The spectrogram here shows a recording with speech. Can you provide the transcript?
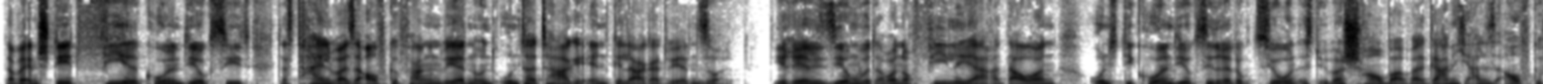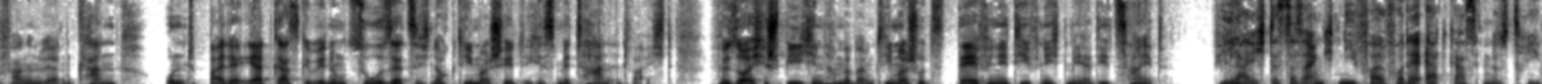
Dabei entsteht viel Kohlendioxid, das teilweise aufgefangen werden und unter Tage entgelagert werden soll. Die Realisierung wird aber noch viele Jahre dauern und die Kohlendioxidreduktion ist überschaubar, weil gar nicht alles aufgefangen werden kann und bei der Erdgasgewinnung zusätzlich noch klimaschädliches Methan entweicht. Für solche Spielchen haben wir beim Klimaschutz definitiv nicht mehr die Zeit. Vielleicht ist das eigentlich nie Fall vor der Erdgasindustrie.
